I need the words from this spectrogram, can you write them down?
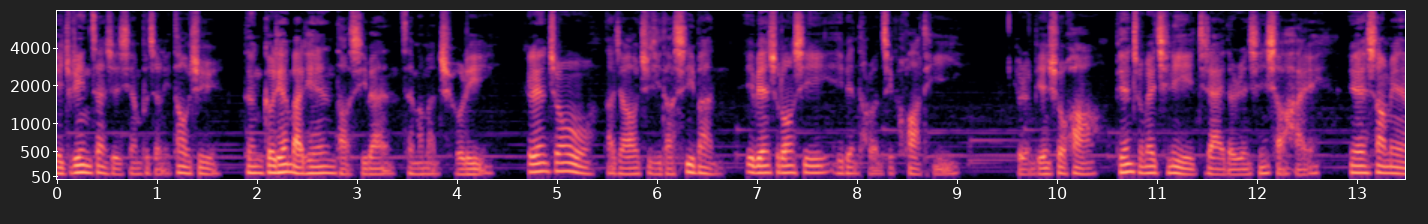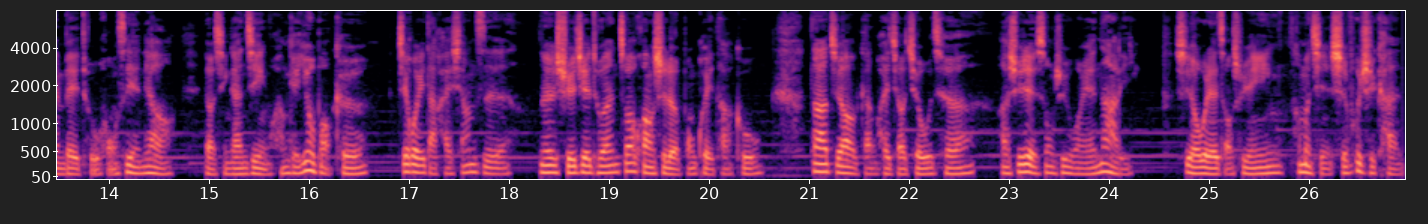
也决定暂时先不整理道具，等隔天白天到戏班再慢慢处理。隔天中午，大家聚集到戏班，一边收东西一边讨论这个话题。有人边说话边准备清理寄来的人形小孩，因为上面被涂红色颜料。要清干净，还给幼保科。结果一打开箱子，那学姐突然抓狂似的崩溃大哭。大家只好赶快叫救护车，把学姐送去王爷那里。事后为了找出原因，他们请师傅去看，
